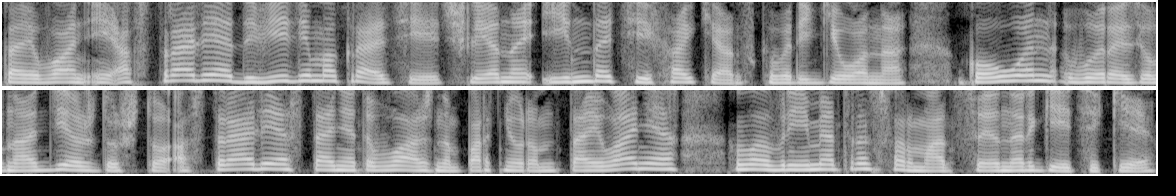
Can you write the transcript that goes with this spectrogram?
Тайвань и Австралия две демократии, члены Индо-Тихоокеанского региона. Коуэн выразил надежду, что Австралия станет важным партнером Тайваня во время трансформации энергетики.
